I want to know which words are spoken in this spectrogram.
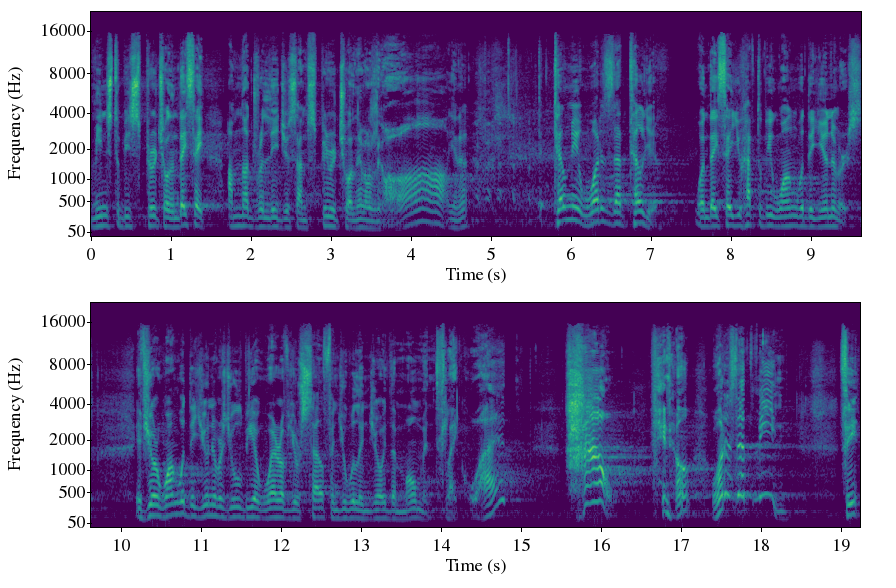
means to be spiritual. And they say, I'm not religious, I'm spiritual. And everyone's like, oh, you know. Tell me, what does that tell you when they say you have to be one with the universe? If you're one with the universe, you will be aware of yourself and you will enjoy the moment. like, what? How? You know, what does that mean? See,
